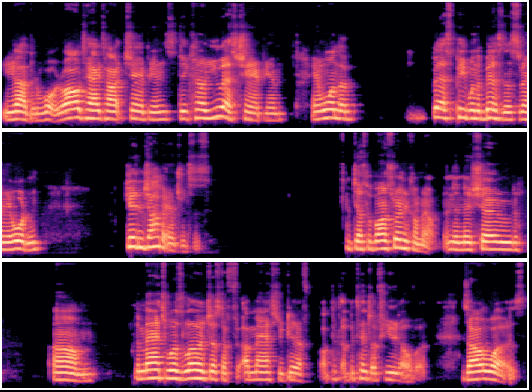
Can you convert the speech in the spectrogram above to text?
You got the Raw Tag Team Champions, the U.S. Champion, and one of the best people in the business, Randy Orton, getting job entrances. Just for Braun Strowman to come out, and then they showed um, the match was literally just a, a match to get a, a, a potential feud over. That's all it was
